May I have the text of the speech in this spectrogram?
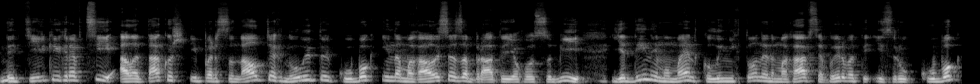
не тільки гравці, але також і персонал тягнули той кубок і намагалися забрати його собі. Єдиний момент, коли ніхто не намагався вирвати із рук кубок,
